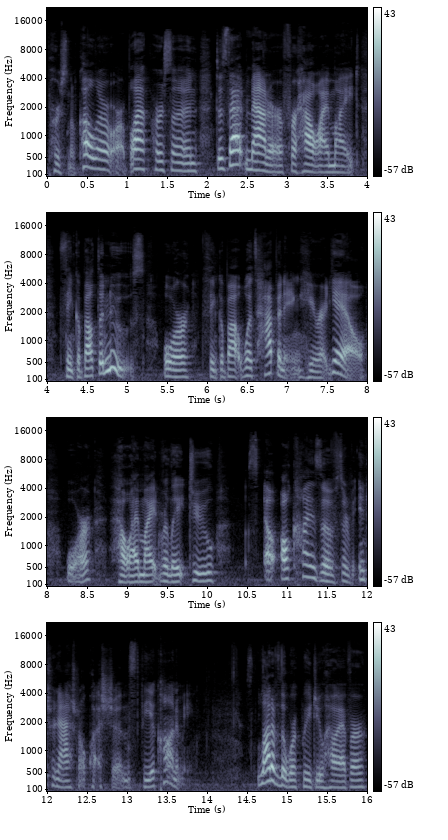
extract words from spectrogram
person of color or a black person, does that matter for how I might think about the news or think about what's happening here at Yale or how I might relate to all kinds of sort of international questions, the economy? A lot of the work we do, however,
